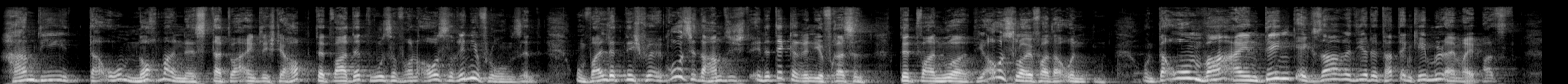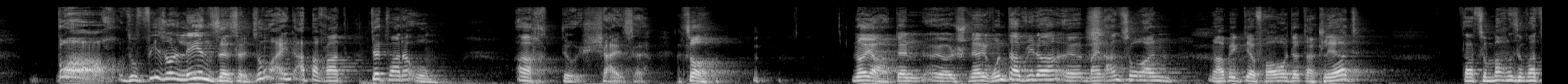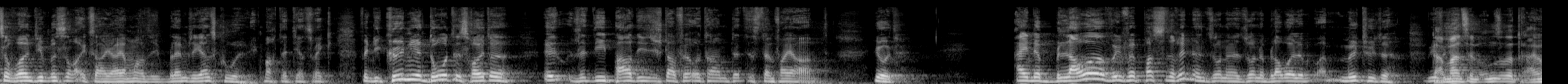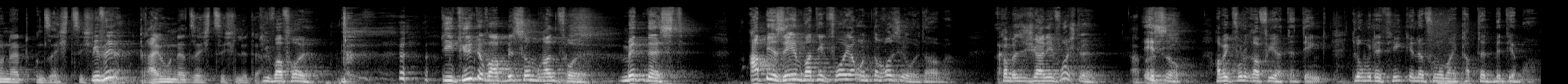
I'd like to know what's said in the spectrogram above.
haben die da oben nochmal ein Nest. Das war eigentlich der Haupt, das war das, wo sie von außen reingeflogen sind. Und weil das nicht für große, da haben sie sich in der Decke reingefressen. Das war nur die Ausläufer da unten. Und da oben war ein Ding, ich sage dir, das hat in kein Mülleimer gepasst. Boah, so wie so ein Lehnsessel, so ein Apparat, das war da oben. Ach du Scheiße. So. Naja, dann äh, schnell runter wieder, äh, mein Anzug an. Dann habe ich der Frau das erklärt. Sagt so, machen Sie, was Sie wollen, die müssen auch. Ich sage, ja, ja, machen Sie, bleiben Sie ganz cool. Ich mache das jetzt weg. Wenn die Königin tot ist heute, äh, sind die paar, die sich dafür verirrt haben, das ist dann Feierabend. Gut. Eine blaue, wie viel passt drin in so eine, so eine blaue Mülltüte? Wie Damals sind unsere 360 Wie viel? Liter. 360 Liter. Die war voll. die Tüte war bis zum Rand voll. Mit Nest. Abgesehen, was ich vorher unten rausgeholt habe. Kann man sich ja nicht vorstellen. Aber ist so. Habe ich fotografiert, das Ding. Ich glaube, das hängt in der Firma, ich habe das mitgemacht.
